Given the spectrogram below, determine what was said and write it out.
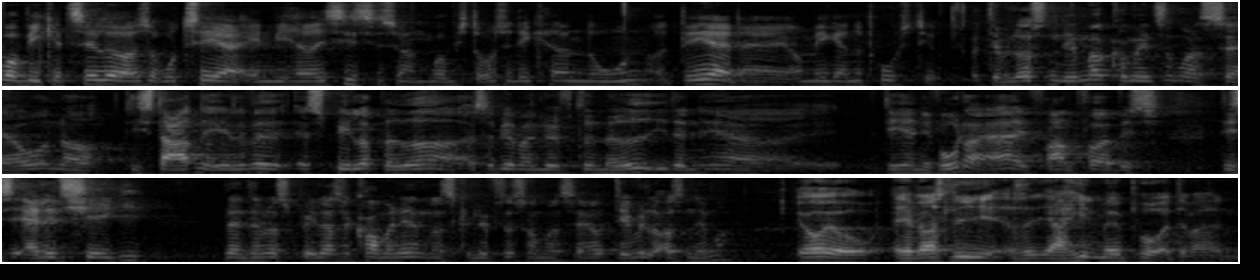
hvor vi kan tillade os at rotere, end vi havde i sidste sæson, hvor vi stort set ikke havde nogen, og det er da om ikke andet positivt. Og det er vel også nemmere at komme ind som reserve, når de startende 11 spiller bedre, og så bliver man løftet med i den her, det her niveau, der er, i frem for at hvis det er lidt shaky blandt dem, der spiller, så kommer man ind og skal løfte som reserve. Det er vel også nemmere. Jo, jo. Jeg vil også lige, altså, jeg er helt med på, at det var en,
